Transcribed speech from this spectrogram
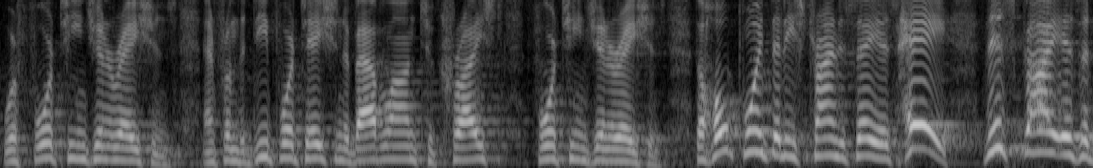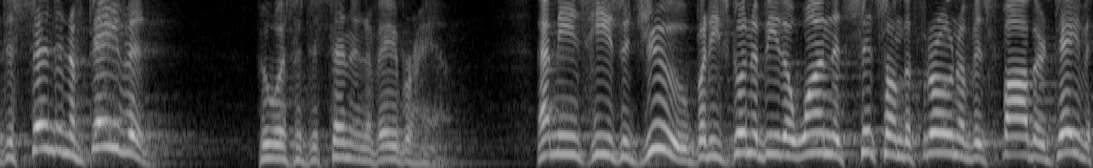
were 14 generations. And from the deportation to Babylon to Christ, 14 generations. The whole point that he's trying to say is hey, this guy is a descendant of David, who was a descendant of Abraham. That means he's a Jew, but he's going to be the one that sits on the throne of his father David.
